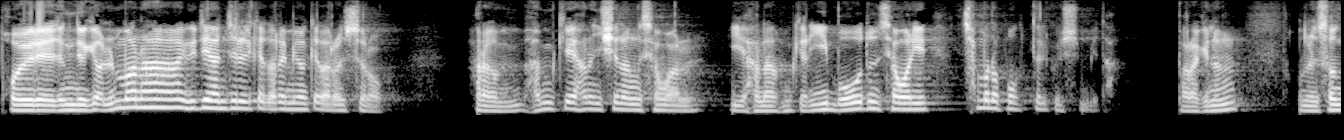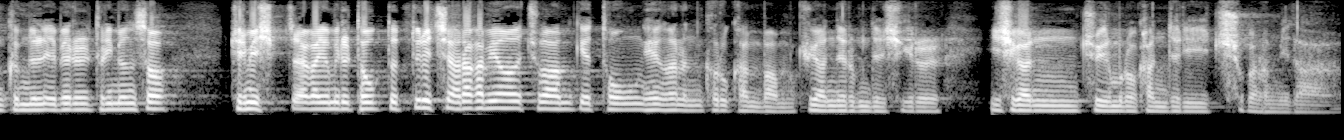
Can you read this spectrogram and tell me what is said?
보혈의 능력이 얼마나 위대한지를 깨달으면 깨달을수록 하나님 함께 하는 신앙생활, 이 하나님 함께 하는 이 모든 생활이 참으로 복될 것입니다. 바라기는 오늘 성금열 예배를 드리면서 주님의 십자가의 의미를 더욱더 뚜렷이 알아가며 주와 함께 동행하는 거룩한 밤 귀한 여러분 되시기를 이 시간 주 이름으로 간절히 축원합니다.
